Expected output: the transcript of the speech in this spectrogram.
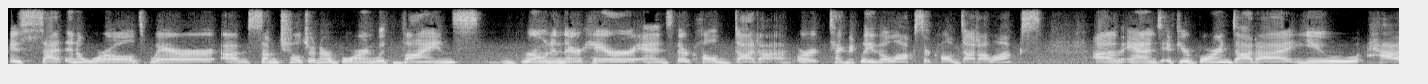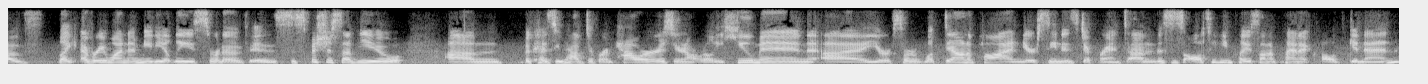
is set in a world where um, some children are born with vines grown in their hair and they're called dada, or technically the locks are called dada locks. Um, and if you're born Dada, you have like everyone immediately sort of is suspicious of you um, because you have different powers. You're not really human. Uh, you're sort of looked down upon. You're seen as different. Um, this is all taking place on a planet called Ginen,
